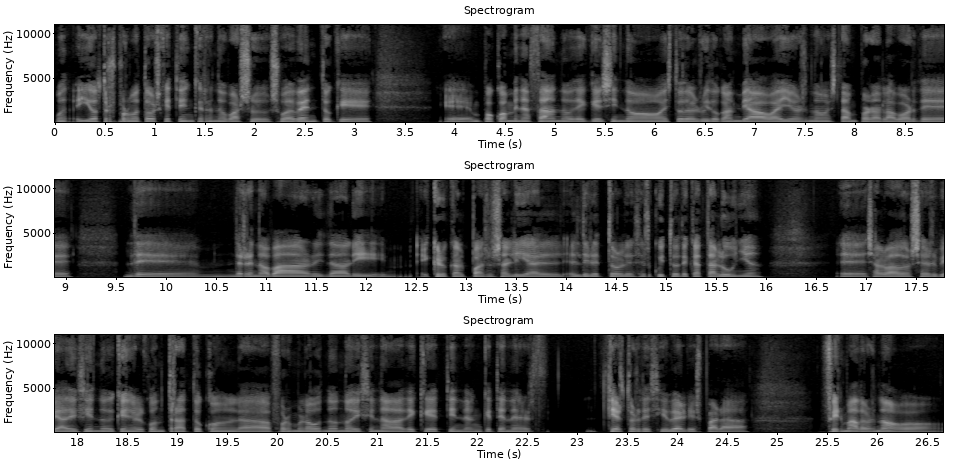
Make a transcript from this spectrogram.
bueno, y otros promotores que tienen que renovar su, su evento, que eh, un poco amenazando de que si no esto del ruido cambiado, ellos no están por la labor de de, renovar y tal. Y, creo que al paso salía el director del circuito de Cataluña, eh, Salvador Serbia, diciendo que en el contrato con la Fórmula 1 no dice nada de que tengan que tener ciertos decibelios para firmados, ¿no?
